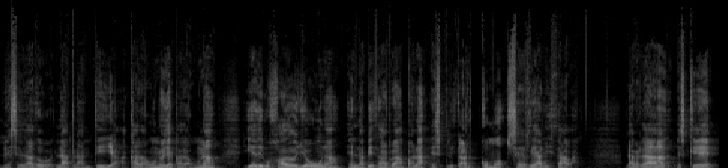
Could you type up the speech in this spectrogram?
Les he dado la plantilla a cada uno y a cada una y he dibujado yo una en la pizarra para explicar cómo se realizaba. La verdad es que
